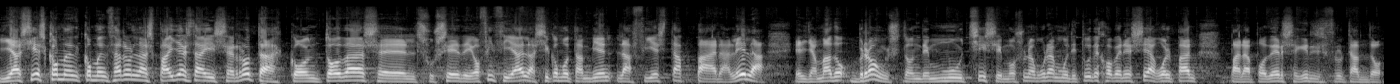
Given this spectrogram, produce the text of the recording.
Y así es como comenzaron las paellas de Aiserrota, con todas su sede oficial, así como también la fiesta paralela, el llamado Bronx, donde muchísimos, una buena multitud de jóvenes se agolpan para poder seguir disfrutando.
